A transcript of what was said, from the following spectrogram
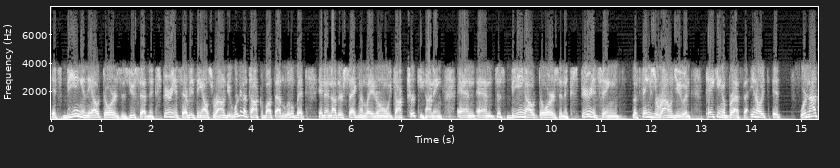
It's being in the outdoors, as you said, and experience everything else around you. We're going to talk about that a little bit in another segment later when we talk turkey hunting and and just being outdoors and experiencing the things around you and taking a breath. You know, it it we're not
